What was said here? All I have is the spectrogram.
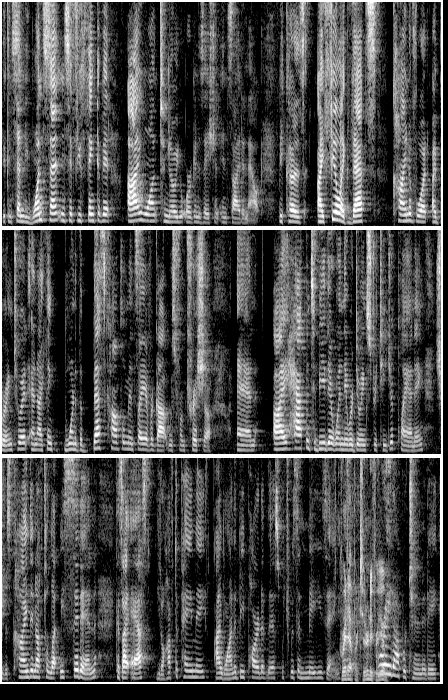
You can send me one sentence if you think of it. I want to know your organization inside and out because I feel like that's kind of what I bring to it. And I think one of the best compliments I ever got was from Trisha. And I happened to be there when they were doing strategic planning. She was kind enough to let me sit in because I asked, You don't have to pay me. I want to be part of this, which was amazing. Great opportunity for you. Great opportunity.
